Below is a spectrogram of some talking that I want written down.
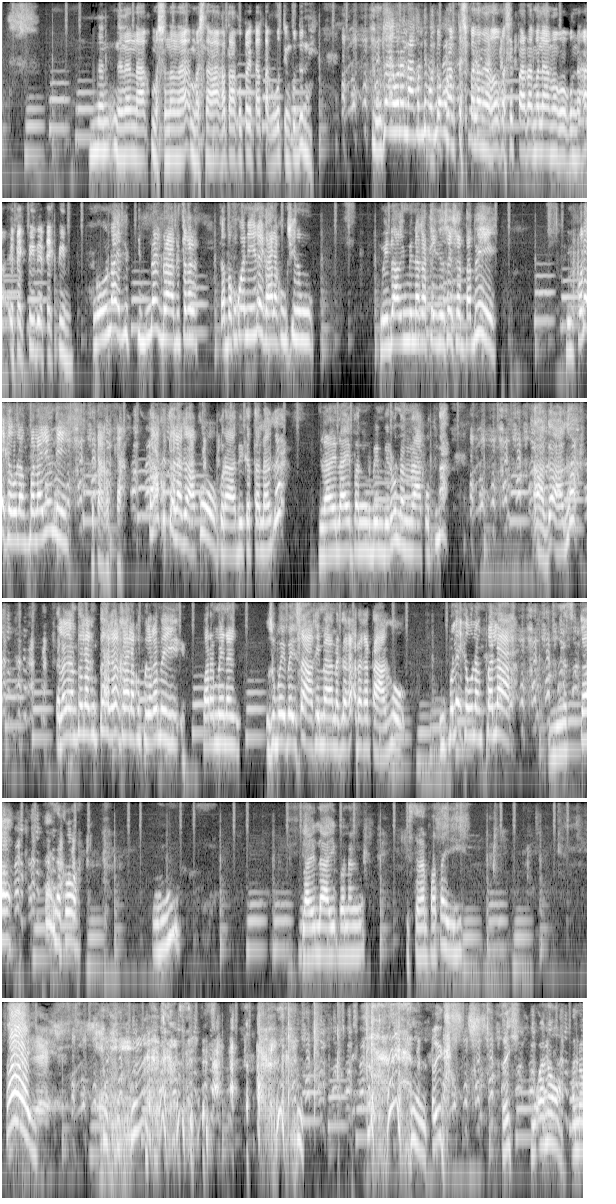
nan, nananak, mas, nana, mas nakakatakot pa yung tatakutin ko dun eh. Saan mo nanakot, di ba? Practice pa lang ako kasi para malaman ko kung naka, effective, effective. Noon na, effective na, grabe talaga. Kaba ko kanina, kala kong sinong may laging may nakatayo sa isang tabi. Yung pala, ikaw lang pala yun eh. Matakot ka. Takot talaga ako. Grabe ka talaga. Lahi-lahi pa ng 1, nananakot na. Aga-aga. Talagang talagang taga, akala ko talaga may, parang may nag, sumaybay sa akin na nag, nakatago. Yung pala, ikaw lang pala. Binas ka. Ay, nako. Mhm. Lahi-lahi pa ng isa ng patay. eh. Ay! Aray ko. Aray. Yung ano, ano,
